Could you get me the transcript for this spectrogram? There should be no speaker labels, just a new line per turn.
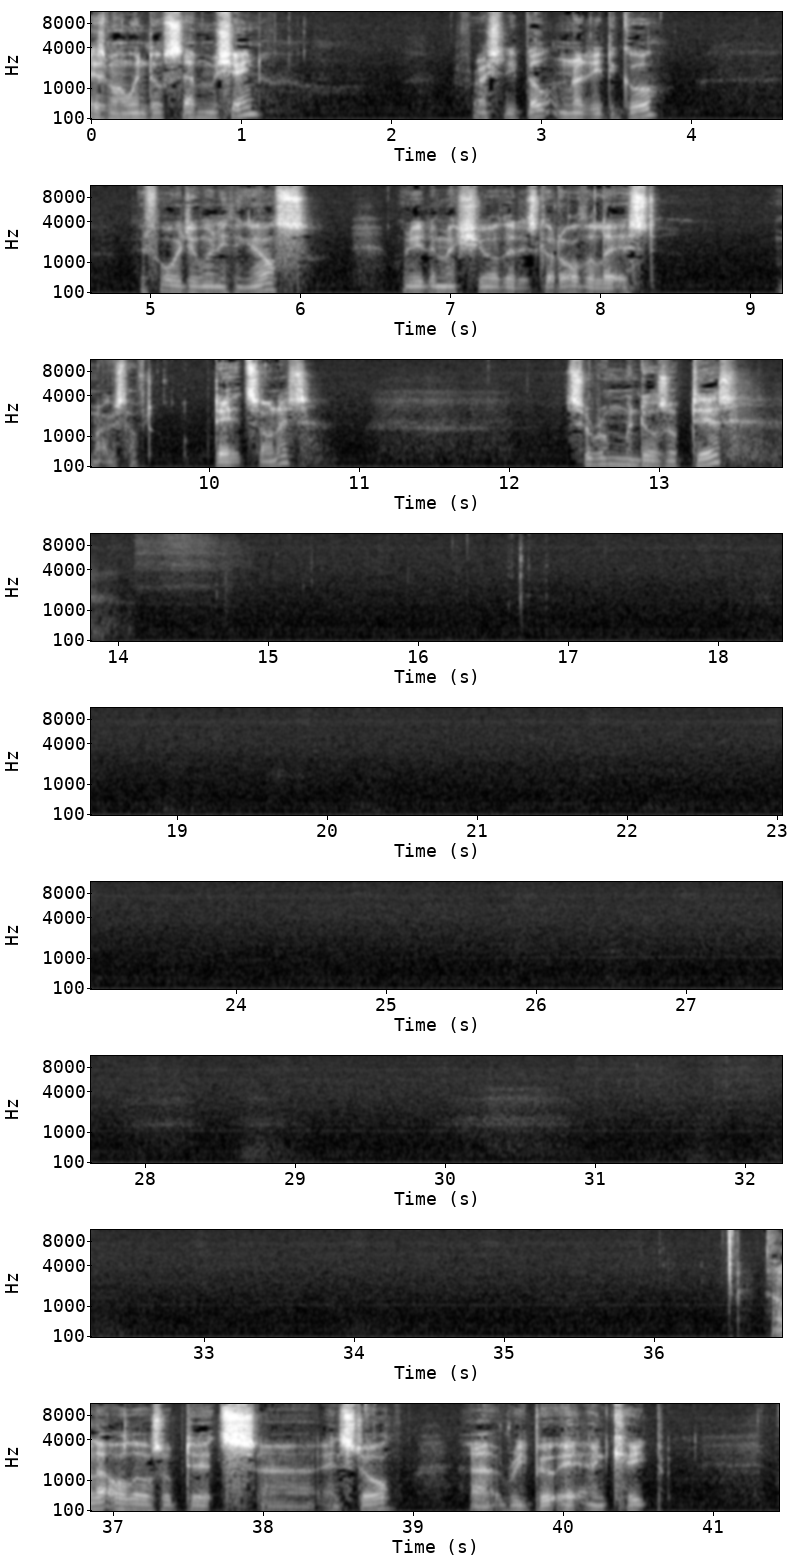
Here's my Windows 7 machine, freshly built and ready to go. Before we do anything else, we need to make sure that it's got all the latest Microsoft updates on it. So run Windows Update. And let all those updates uh, install, uh, reboot it and keep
